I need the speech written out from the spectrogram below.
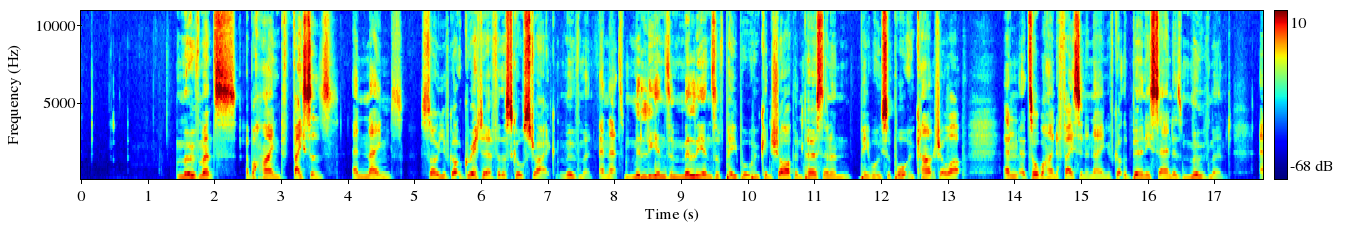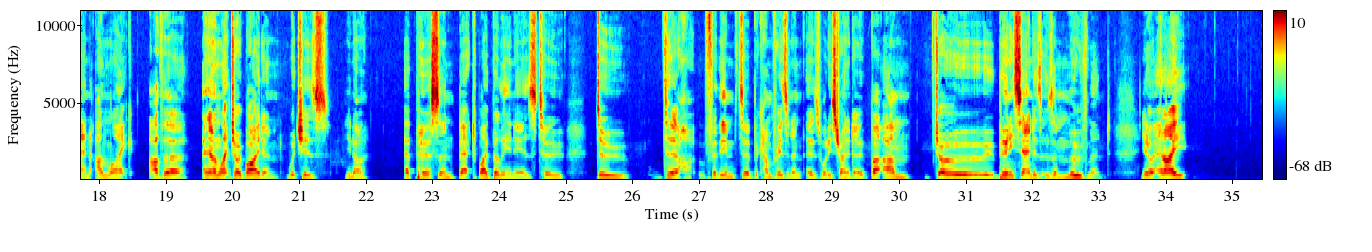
movements are behind faces and names. So you've got Greta for the school strike movement, and that's millions and millions of people who can show up in person and people who support who can't show up. And it's all behind a face and a name. You've got the Bernie Sanders movement, and unlike other, and unlike Joe Biden, which is, you know, a person backed by billionaires to do to for them to become president is what he's trying to do. But um, Joe Bernie Sanders is a movement, you know, and I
